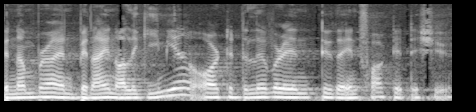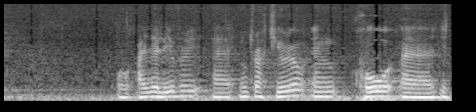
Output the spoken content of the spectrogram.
penumbra and benign oligemia or to deliver into the infarcted tissue? or I deliver uh, intraarterial and whole, uh, it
